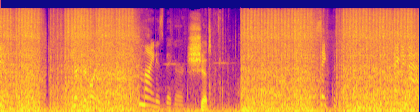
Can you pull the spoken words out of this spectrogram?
here. Check your. Mine is bigger. Shit. Safe position. Taking that.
